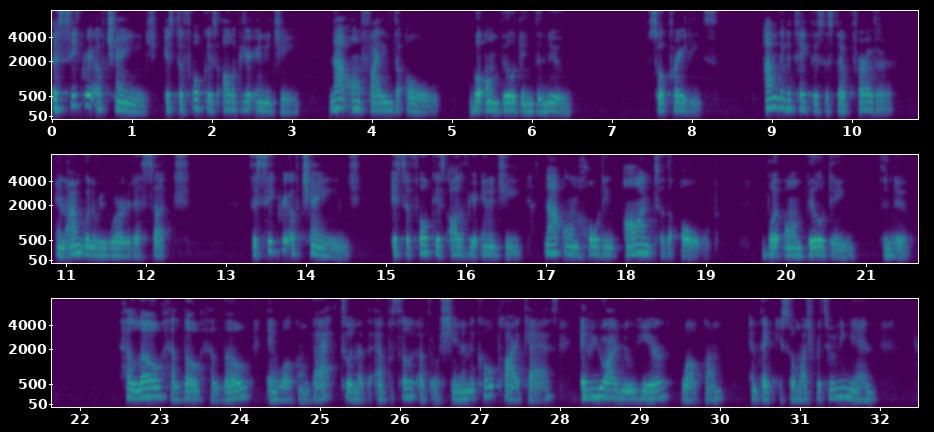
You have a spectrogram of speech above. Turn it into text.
The secret of change is to focus all of your energy not on fighting the old, but on building the new. Socrates. I'm going to take this a step further and I'm going to reword it as such. The secret of change is to focus all of your energy not on holding on to the old, but on building the new. Hello, hello, hello, and welcome back to another episode of the Resheena Nicole podcast. If you are new here, welcome, and thank you so much for tuning in.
